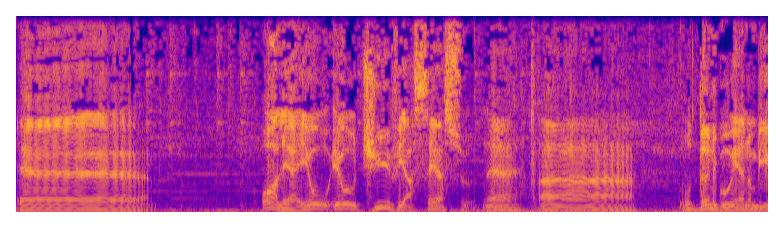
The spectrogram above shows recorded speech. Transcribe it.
É... Olha, eu, eu tive acesso, né? A... O Dani Bueno me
